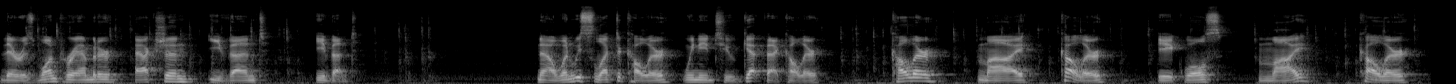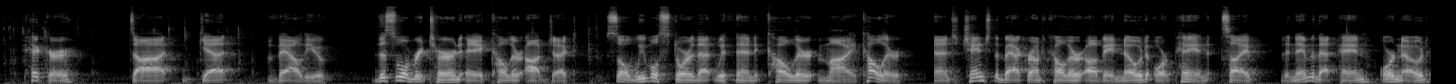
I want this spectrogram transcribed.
There is one parameter, action, event, event. Now, when we select a color, we need to get that color. Color my color equals my color picker dot get value. This will return a color object, so we will store that within color my color. And to change the background color of a node or pane, type the name of that pane or node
